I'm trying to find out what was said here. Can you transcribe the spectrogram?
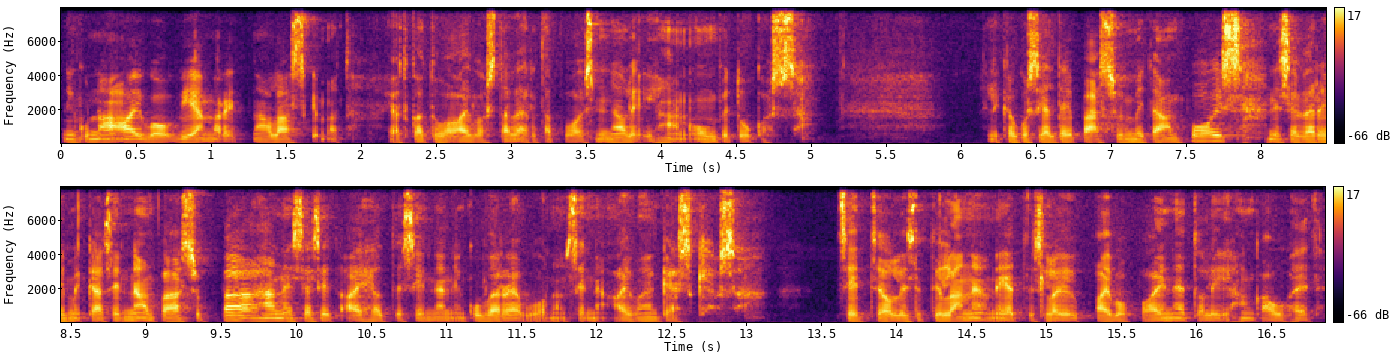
Niin kuin nämä aivoviemärit, nämä laskimot, jotka tuo aivosta verta pois, niin ne oli ihan umpitukossa. Eli kun sieltä ei päässyt mitään pois, niin se veri, mikä sinne on päässyt päähän, niin se sitten aiheutti sinne niin kuin verenvuodon sinne aivojen keskeosaan. Sitten se oli se tilanne niin, että sillä oli aivopaineet oli ihan kauheat.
